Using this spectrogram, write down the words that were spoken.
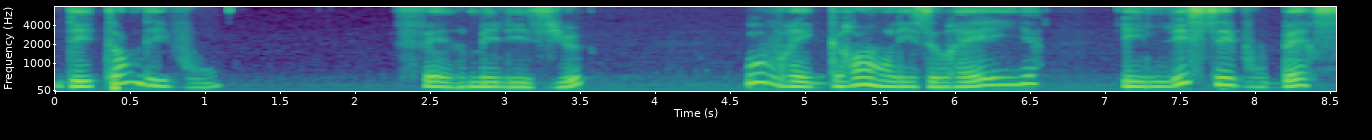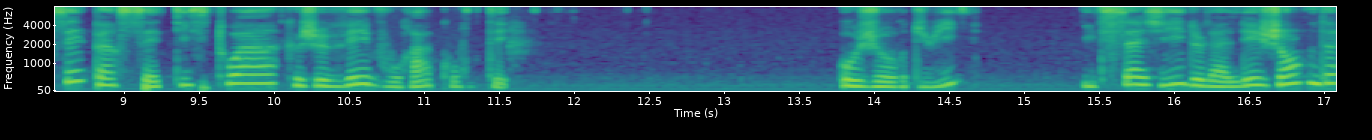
Détendez-vous. Fermez les yeux. Ouvrez grand les oreilles et laissez-vous bercer par cette histoire que je vais vous raconter. Aujourd'hui, il s'agit de la légende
